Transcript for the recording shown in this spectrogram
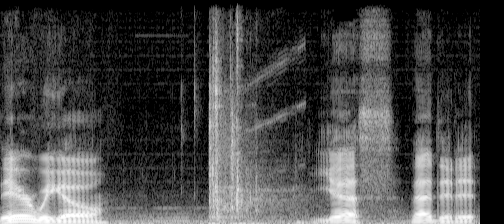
There we go! Yes! That did it!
